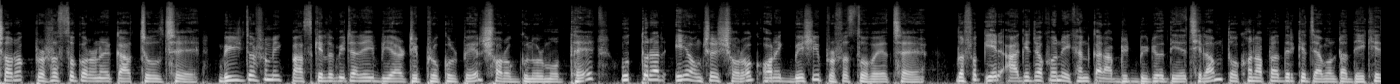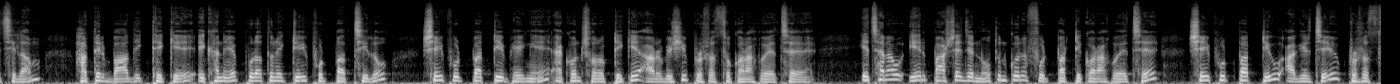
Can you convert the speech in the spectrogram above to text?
সড়ক প্রশস্তকরণের কাজ চলছে। বিশ দশমিক পাঁচ কিলোমিটার এই বিআরটি প্রকল্পের সড়কগুলোর মধ্যে উত্তরার এই অংশের সড়ক অনেক বেশি প্রশস্ত হয়েছে। দর্শক, এর আগে যখন এখানকার আপডেট ভিডিও দিয়েছিলাম, তখন আপনাদেরকে যেমনটা দেখেছিলাম, হাতের বাঁ দিক থেকে এখানে পুরাতন একটি ফুটপাত ছিল। সেই ফুটপাতটি ভেঙে এখন সড়কটিকে আরও বেশি প্রশস্ত করা হয়েছে। এছাড়াও এর পাশে যে নতুন করে ফুটপাতটি করা হয়েছে, সেই ফুটপাতটিও আগের চেয়ে প্রশস্ত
